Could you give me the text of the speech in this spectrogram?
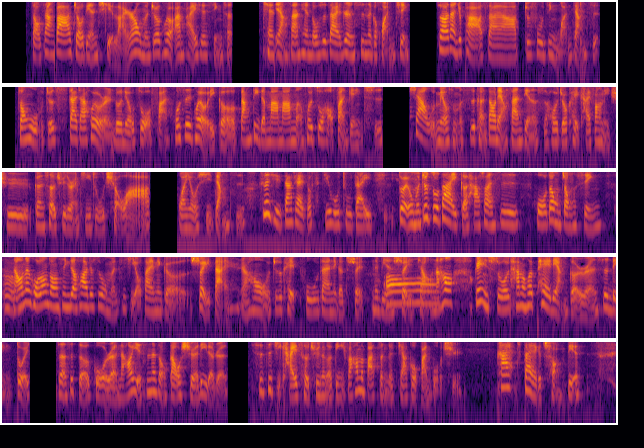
早上八九点起来，然后我们就会有安排一些行程。前两三天都是在认识那个环境，所以要带你去爬山啊，就附近玩这样子。中午就是大家会有人轮流做饭，或是会有一个当地的妈妈们会做好饭给你吃。下午没有什么事，可能到两三点的时候就可以开放你去跟社区的人踢足球啊。玩游戏这样子，所以其实大家也都是几乎住在一起。对，我们就住在一个它算是活动中心，嗯然后那个活动中心的话，就是我们自己有带那个睡袋，然后就是可以铺在那个睡那边睡觉。然后我跟你说，他们会配两个人是领队，真的是德国人，然后也是那种高学历的人，是自己开车去那个地方，他们把整个架构搬过去，他就带了一个床垫。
